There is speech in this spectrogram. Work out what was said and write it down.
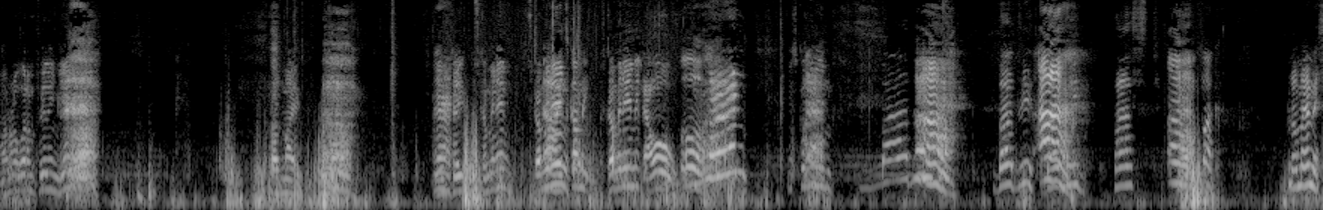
I don't know what I'm feeling yet. But my okay, it's coming in. It's coming Ah, in. it's coming. It's coming in. Oh, Oh. man! It's coming in badly, Ah, badly, Ah. badly, fast. ah, fuck. No mames.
